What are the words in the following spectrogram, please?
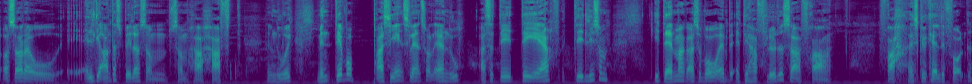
og så er der jo alle de andre spillere, som, som har haft det nu. ikke. Men det, hvor brasiliansk landshold er nu, altså det, det, er, det er ligesom i Danmark, altså hvor at det har flyttet sig fra, fra hvad skal vi kalde det, folket.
